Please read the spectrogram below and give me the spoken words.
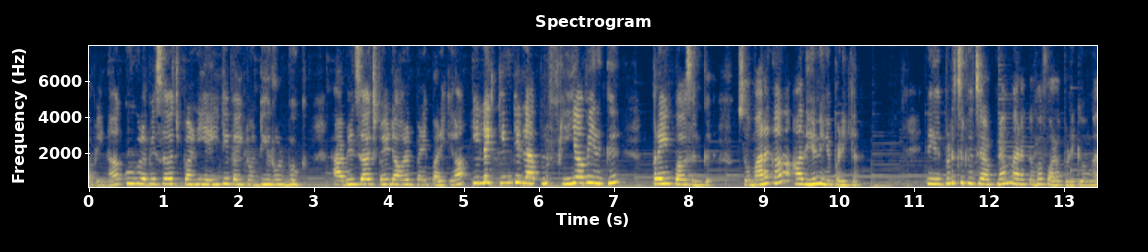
அப்படின்னா கூகுளில் போய் சர்ச் பண்ணி eighty by twenty rule book அப்படின்னு சர்ச் பண்ணி டவுன்லோட் பண்ணி படிக்கலாம். இல்லை கிண்டி லேப்பில் ஃப்ரீயாகவே இருக்குது பிரைம் பர்சனுக்கு ஸோ மறக்காமல் அதையும் நீங்கள் படிக்கலாம். நீங்கள் இது அப்படின்னா மறக்காமல் ஃபாலோ பண்ணிக்கோங்க.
